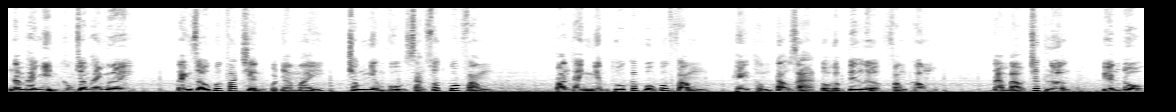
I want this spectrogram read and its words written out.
năm 2020 đánh dấu bước phát triển của nhà máy trong nhiệm vụ sản xuất quốc phòng, hoàn thành nghiệm thu cấp Bộ Quốc phòng hệ thống tạo giả tổ hợp tên lửa phòng không, đảm bảo chất lượng, tiến độ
